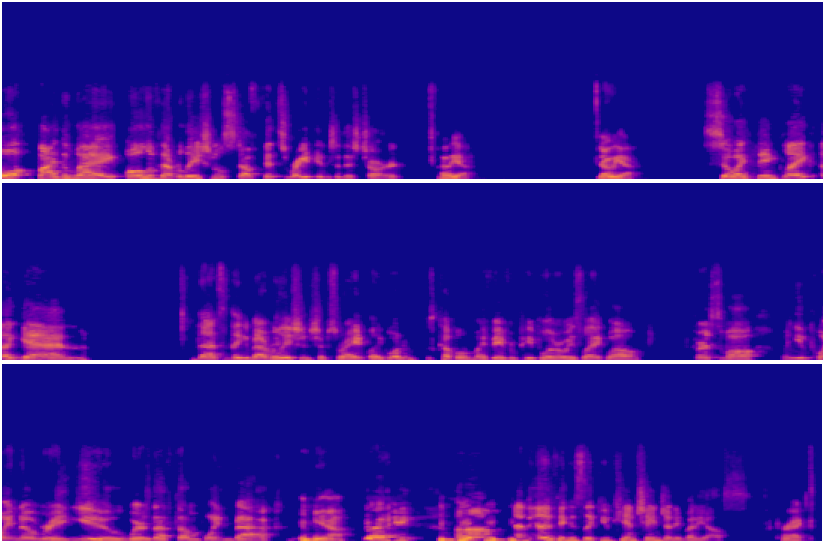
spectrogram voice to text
all by the way, all of that relational stuff fits right into this chart. Oh yeah. Oh yeah. so i think like again that's the thing about relationships, right? Like one of a couple of my favorite people are always like, well, first of all, when you pointing over at you, where's that thumb pointing back? Yeah. Right. um, and the other thing is like you can't change anybody else. Correct.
